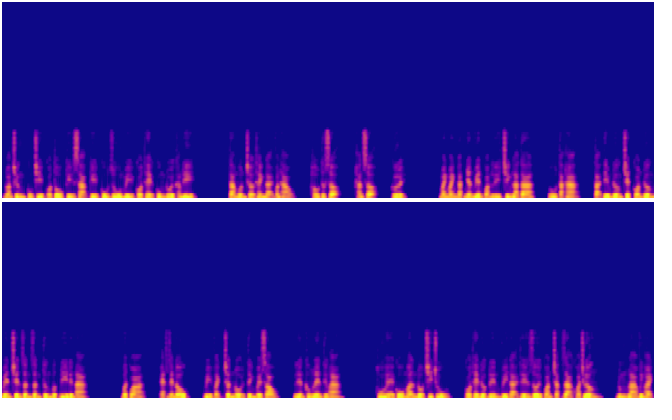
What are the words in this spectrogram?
đoán chừng cũng chỉ có tổ kỵ xạ kỵ cụ du mỹ có thể cùng đối kháng đi. Ta muốn trở thành đại văn hảo, hầu tức sợ, hắn sợ, cười. Manh manh đắt nhân viên quản lý chính là ta ủ tạ hạ, tại tìm đường chết con đường bên trên dần dần từng bước đi đến a. Bất quá s đâu bị vạch trần nội tình về sau, liền không lên tiếng a. Hù hệ cô mẫn độ chi chủ, có thể được đến vĩ đại thế giới quan chắc giả khoa trường, đúng là vinh hạnh.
